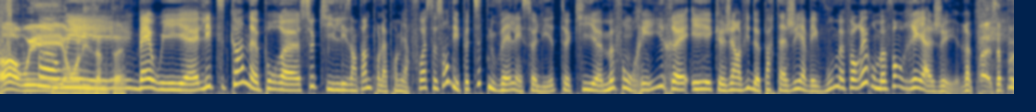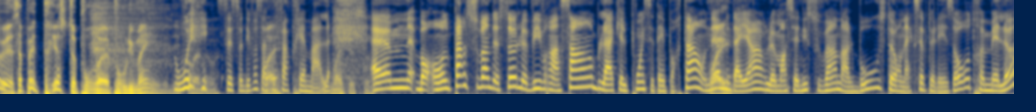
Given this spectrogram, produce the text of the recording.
Ah oui, Ah on les aime tant. Ben oui. Euh, les petites connes, pour euh, ceux qui les entendent pour la première fois, ce sont des petites nouvelles insolites qui euh, me font rire et que j'ai envie de partager avec vous. Me font rire ou me font réagir. Ouais, ça, peut, ça peut être triste pour, euh, pour l'humain. Oui, c'est ça. Des fois, ça Ouais. peut faire très mal. Ouais, c'est ça. Bon, on parle souvent de ça, le vivre ensemble, à quel point c'est important. On Ouais. aime d'ailleurs le mentionner souvent dans le boost, on accepte les autres. Mais là,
